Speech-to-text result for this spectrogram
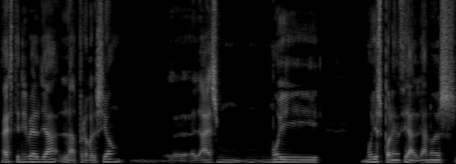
a este nivel ya la progresión eh, ya es muy, muy exponencial, ya no es,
